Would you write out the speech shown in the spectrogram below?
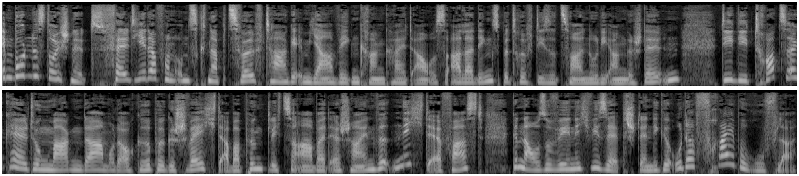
Im Bundesdurchschnitt fällt jeder von uns knapp zwölf Tage im Jahr wegen Krankheit aus. Allerdings betrifft diese Zahl nur die Angestellten. Die, die trotz Erkältung, Magen-Darm oder auch Grippe geschwächt, aber pünktlich zur Arbeit erscheinen, wird nicht erfasst. Genauso wenig wie Selbstständige oder Freiberufler.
